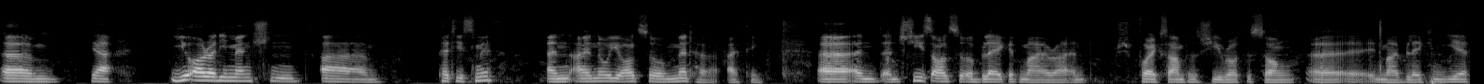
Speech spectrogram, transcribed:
Um, yeah, you already mentioned um, Patti Smith, and I know you also met her, I think. Uh, and and she's also a Blake admirer, and for example, she wrote the song uh, in my Blakean Year.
